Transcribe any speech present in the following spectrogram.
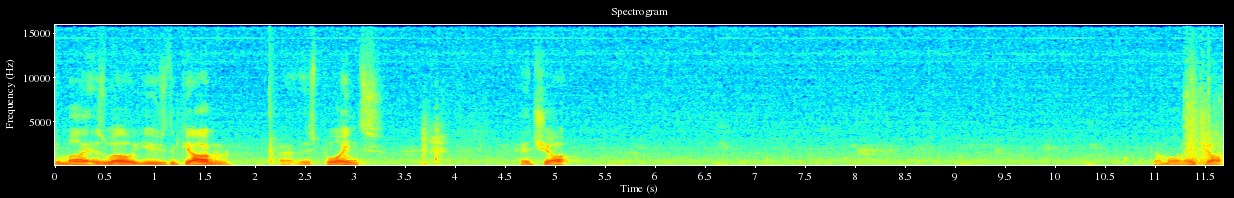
You might as well use the gun at this point. Headshot. Come on, headshot.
